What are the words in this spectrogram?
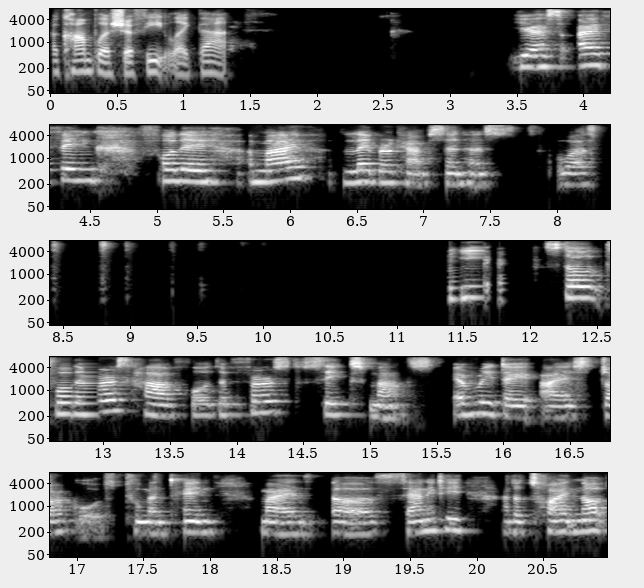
accomplish a feat like that? Yes, I think for the my labor camp sentence was year. So for the first half, for the first six months, every day I struggled to maintain my uh, sanity and try not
